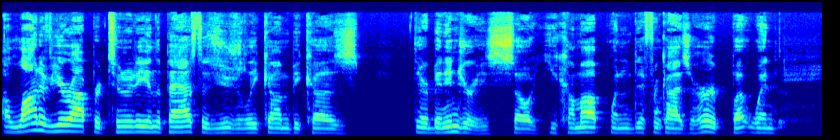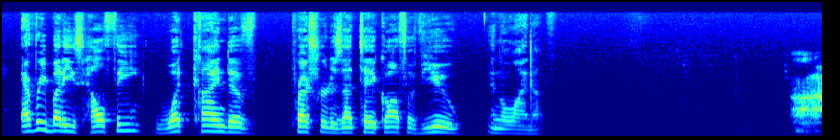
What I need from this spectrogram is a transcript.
A lot of your opportunity in the past has usually come because there have been injuries. So you come up when different guys are hurt, but when everybody's healthy, what kind of pressure does that take off of you in the lineup? Uh,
